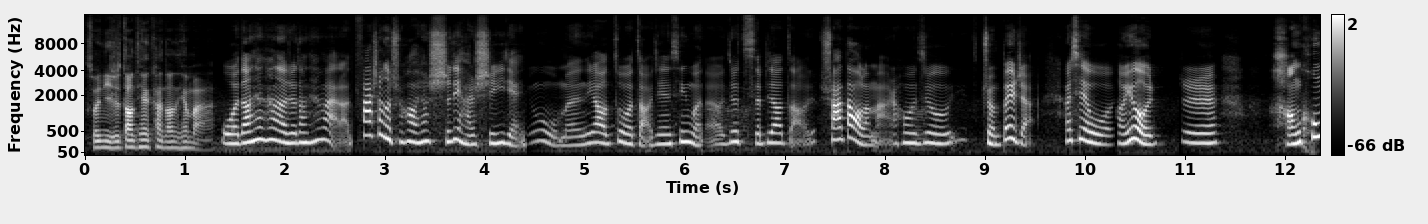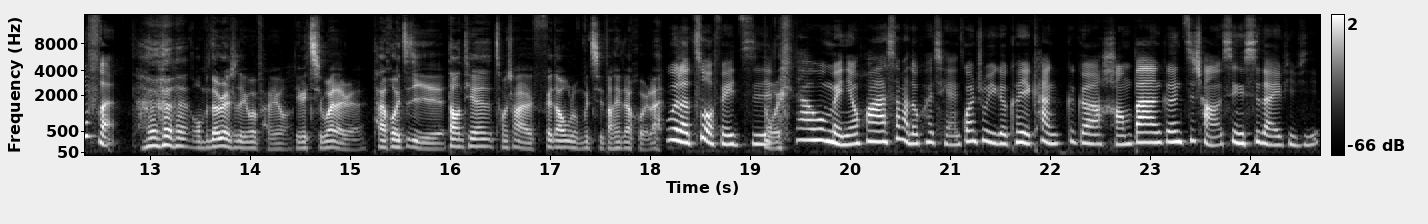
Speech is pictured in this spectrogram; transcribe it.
所以你是当天看当天买？我当天看到就当天买了。发售的时候好像十点还是十一点，因为我们要做早间新闻的，就起的比较早，刷到了嘛，然后就准备着。而且我朋友是。航空粉，我们都认识的一位朋友，一个奇怪的人，他会自己当天从上海飞到乌鲁木齐，当天再回来。为了坐飞机，他会每年花三百多块钱关注一个可以看各个航班跟机场信息的 APP。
